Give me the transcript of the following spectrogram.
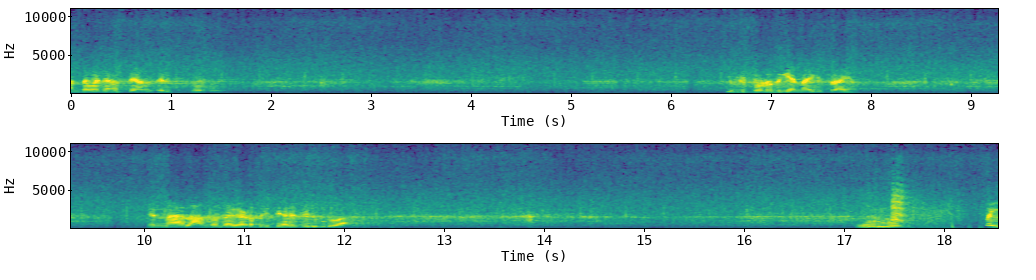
அந்த வச்சனத்தை அனுசரித்து சொல்றோம். இப்படி சொல்றதுக்கு என்ன அபிப்பிராயம்? என்னால் அந்தந்த இடத்துக்கு சேர சொல்லிவிடுவா ஒரு வஸ்துவை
